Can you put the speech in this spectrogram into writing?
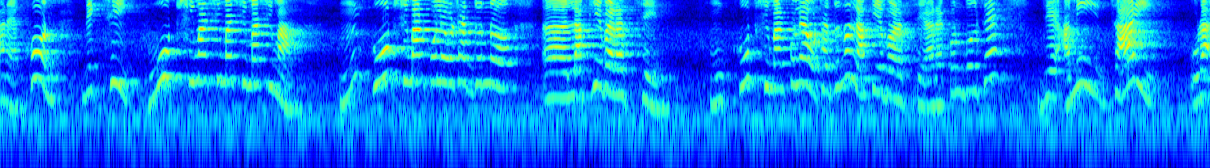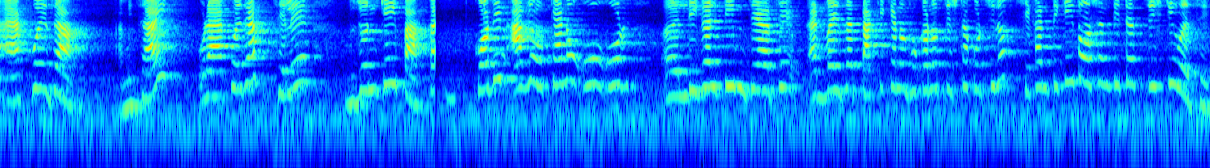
আর এখন দেখছি খুব সীমা সীমা সীমা সীমা। হুম? খুব সীমার কোলে ওঠার জন্য লাফিয়ে বেড়াচ্ছে। খুব সীমার কোলে ওঠার জন্য লাফিয়ে বেড়াচ্ছে। আর এখন বলছে যে, আমি চাই ওরা এক হয়ে যাক। আমি চাই ওরা এক হয়ে যাক, ছেলে দুজনকেই পাক। কদিন আগেও কেন ও ওর লিগ্যাল টিম যে আছে অ্যাডভাইজার তাকে কেন ঢোকানোর চেষ্টা করছিল? সেখান থেকেই তো অশান্তিটার সৃষ্টি হয়েছে।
